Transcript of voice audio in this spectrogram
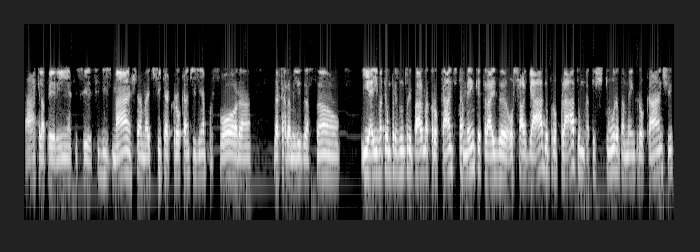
tá? aquela perinha que se, se desmancha, mas fica crocantezinha por fora da caramelização. E aí vai ter um presunto de parma crocante também, que traz uh, o salgado para o prato, uma textura também crocante.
